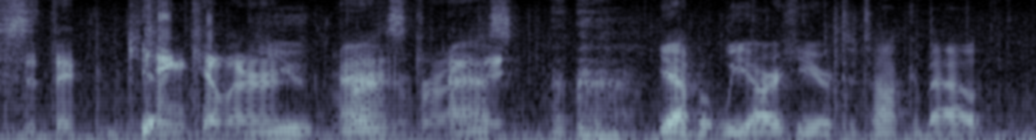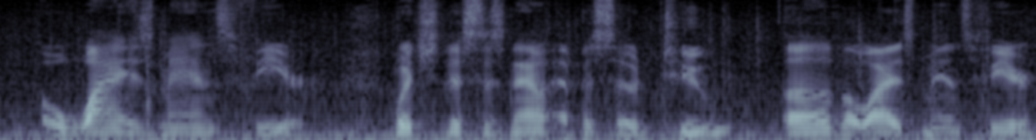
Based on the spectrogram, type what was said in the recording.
This is the Ki- king killer. You ask, variety. ask. yeah, but we are here to talk about a wise man's fear, which this is now episode two of a wise man's fear.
